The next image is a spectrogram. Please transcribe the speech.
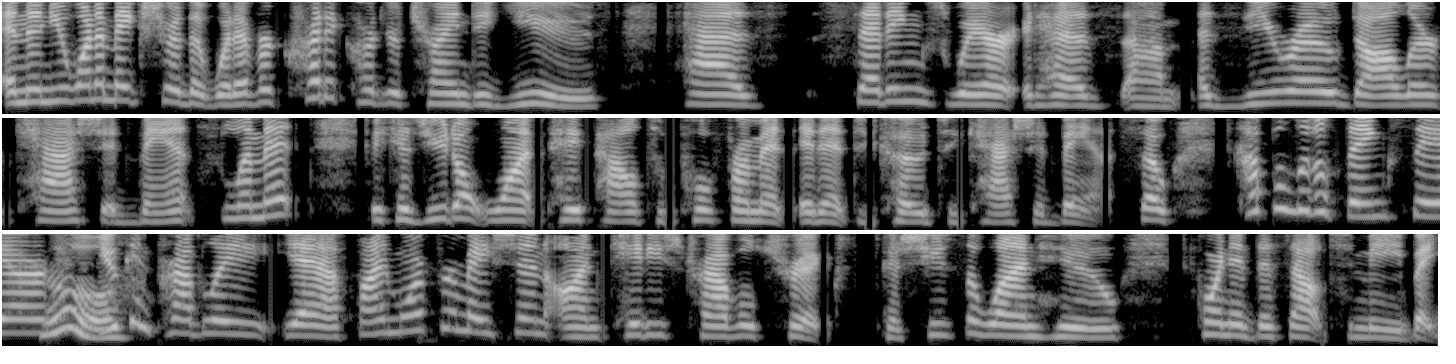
And then you want to make sure that whatever credit card you're trying to use has settings where it has um, a zero dollar cash advance limit because you don't want PayPal to pull from it and it to code to cash advance. So, a couple little things there. Ooh. You can probably, yeah, find more information on Katie's travel tricks because she's the one who pointed this out to me. But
